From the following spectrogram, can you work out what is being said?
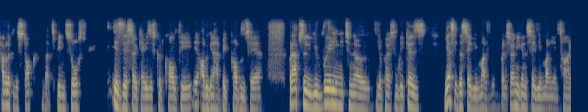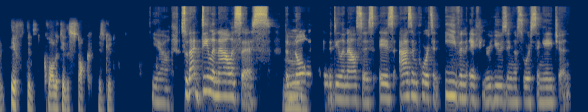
have a look at the stock that's being sourced. Is this okay? Is this good quality? Are we going to have big problems here? But absolutely, you really need to know your person because yes, it does save you money, but it's only going to save you money and time if the quality of the stock is good. Yeah. So that deal analysis, the mm. knowledge in the deal analysis is as important, even if you're using a sourcing agent.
